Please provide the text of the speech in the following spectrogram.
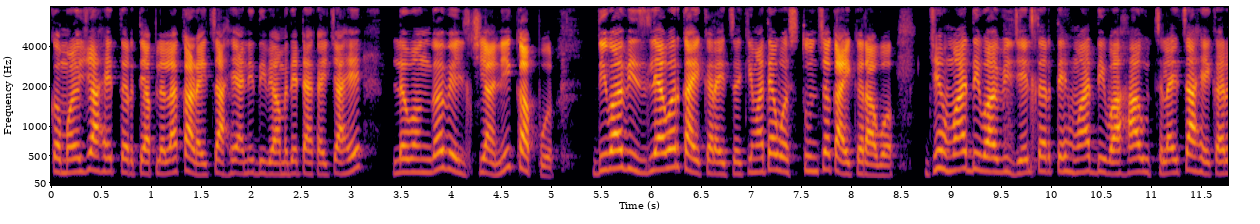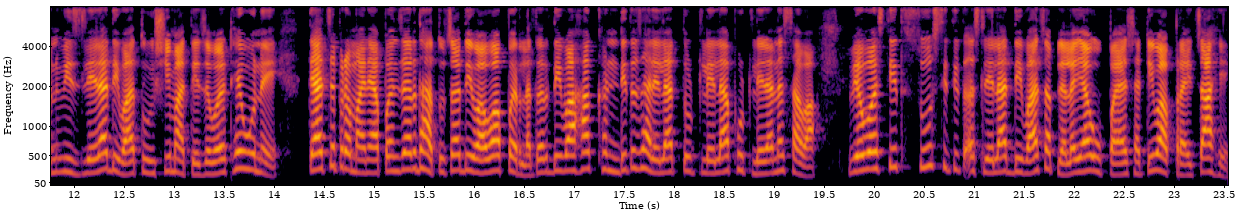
कमळ जे आहे तर ते आपल्याला काढायचं आहे आणि दिव्यामध्ये टाकायचे आहे लवंग वेलची आणि कापूर. दिवा विजल्यावर काय करायचं किंवा त्या वस्तूंचं काय करावं? जेव्हा दिवा विजेल तर तेव्हा दिवा हा उचलायचा आहे कारण विजलेला दिवा तुळशी मातेजवळ ठेवू नये. त्याचप्रमाणे आपण जर धातूचा दिवा वापरला तर दिवा हा खंडित झालेला तुटलेला फुटलेला नसावा. व्यवस्थित सुस्थितीत असलेला दिवाच आपल्याला या उपायासाठी वापरायचा आहे.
